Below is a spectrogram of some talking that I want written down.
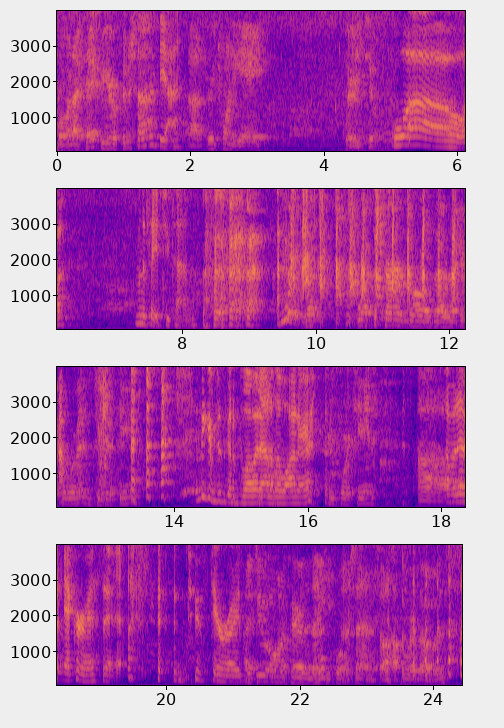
What would I pick for your finish time? Yeah. Uh, 328, 32. Whoa. I'm gonna say 210. what's, what's the current world uh, record for women? 215? I think I'm just gonna blow it out of the water. 214? Uh, I'm gonna Icarus it and steroids. I do own a pair of the Nike 4%, so I'll have to wear those.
